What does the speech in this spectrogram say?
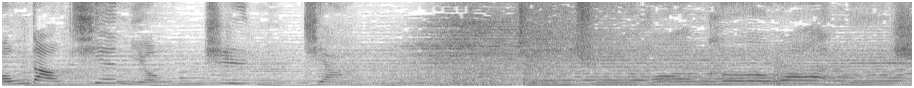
同到牵牛织女家。九曲黄河万里沙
